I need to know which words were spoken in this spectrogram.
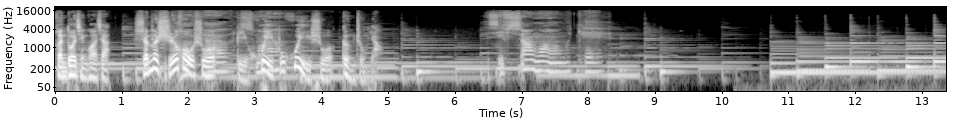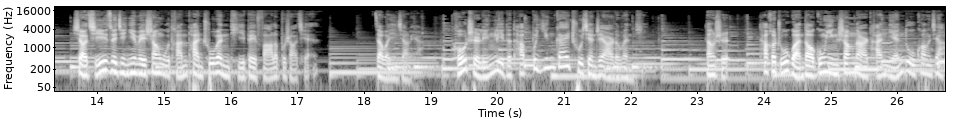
很多情况下，什么时候说比会不会说更重要。小齐最近因为商务谈判出问题被罚了不少钱，在我印象里啊，口齿伶俐的他不应该出现这样的问题。当时他和主管到供应商那儿谈年度框架，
